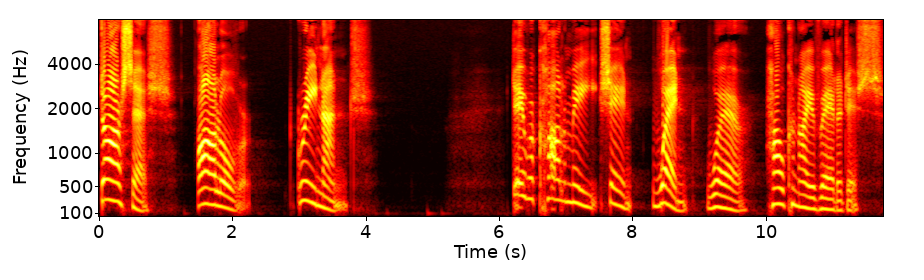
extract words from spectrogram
Dorset, all over, Greenland. They were calling me saying, when, where, how can I avail of this?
